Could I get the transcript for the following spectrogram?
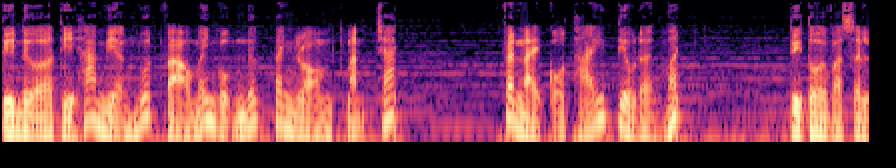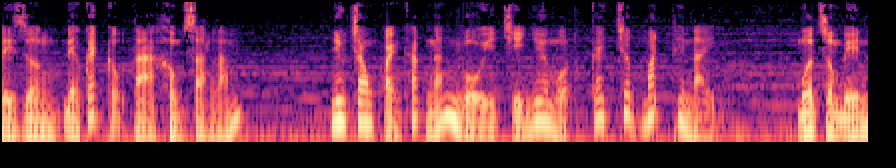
Tí nữa thì há miệng nuốt vào mấy ngụm nước tanh lòm mặn chát. Phép này cổ thái tiêu đời mất. Tuy tôi và Sơn Lê Dương đều cách cậu ta không xa lắm, Nhưng trong khoảnh khắc ngắn ngủi chỉ như một cách chớp mắt thế này, Muốn xông đến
